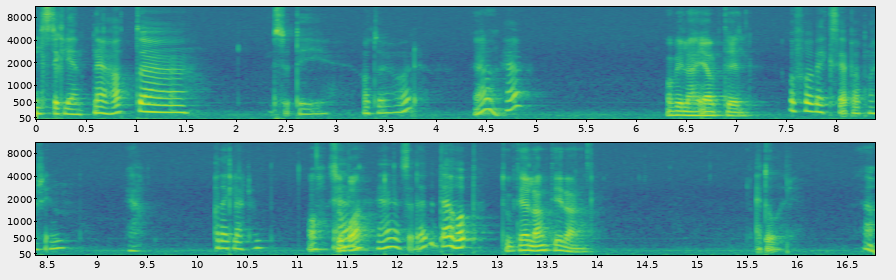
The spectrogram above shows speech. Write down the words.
eldste klienten jeg har hatt, uh, 78 år. ja. Ja. Og ville ha hjelp til? Å få vekk CPAP-maskinen. Ja. Og det klarte hun. Å, så ja, bra. Ja, så det, det er håp. Tok det lang tid, da? Et år. Ja.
